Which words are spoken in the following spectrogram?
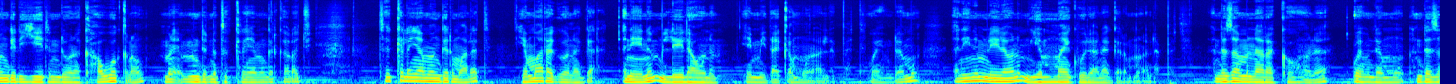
መንገድ እየሄድን እንደሆነ ካወቅን ነው። ምንድነው ትክክለኛ መንገድ ካላችሁ፣ ትክክለኛ መንገድ ማለት የማደርገው ነገር እኔንም ሌላውንም የሚጠቅም መሆን አለበት፣ ወይም ደግሞ እኔንም ሌላውንም የማይጎዳ ነገር መሆን አለበት። እንደዛ የምናደረግ ከሆነ ወይም ደግሞ እንደዛ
